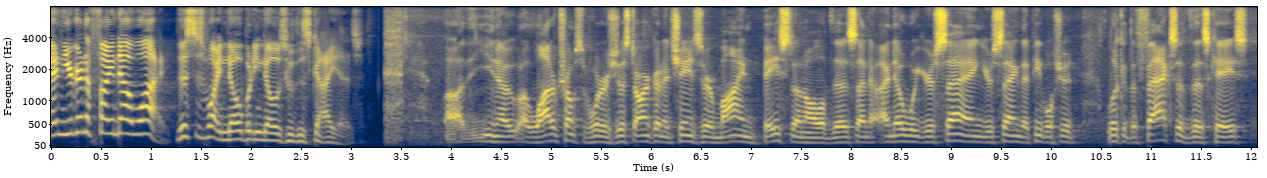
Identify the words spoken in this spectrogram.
and you're going to find out why. This is why nobody knows who this guy is. Uh, you know, a lot of Trump supporters just aren't going to change their mind based on all of this. And I know what you're saying. You're saying that people should look at the facts of this case.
